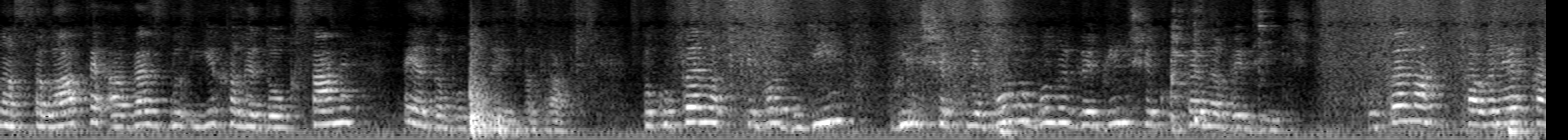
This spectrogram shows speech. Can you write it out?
на салати, а везли, їхали до Оксани, та я забула неї забрати. То купила всього дві, більших не було, були би більше, купила би більше. Купила кавалерка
